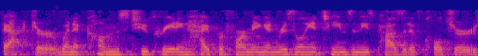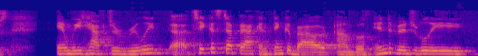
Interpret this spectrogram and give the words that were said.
factor when it comes to creating high performing and resilient teams in these positive cultures. And we have to really uh, take a step back and think about um, both individually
